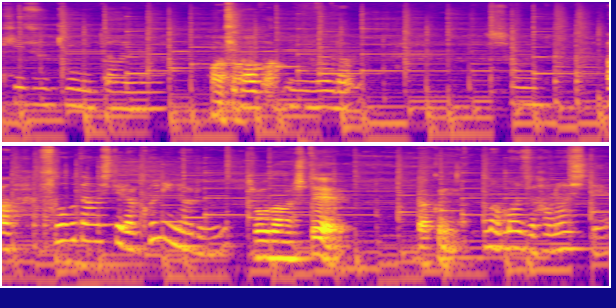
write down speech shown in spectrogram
気づきみたいな。あはい。違うはか、うん、なんだろう。そうあ相談して楽になる、い相談して楽になる。まあ、まず話して。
